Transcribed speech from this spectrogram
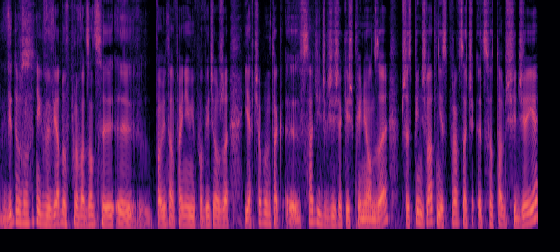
w jednym z ostatnich wywiadów prowadzący, y, pamiętam, fajnie mi powiedział, że ja chciałbym tak y, wsadzić gdzieś jakieś pieniądze, przez pięć lat nie sprawdzać, co tam się dzieje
